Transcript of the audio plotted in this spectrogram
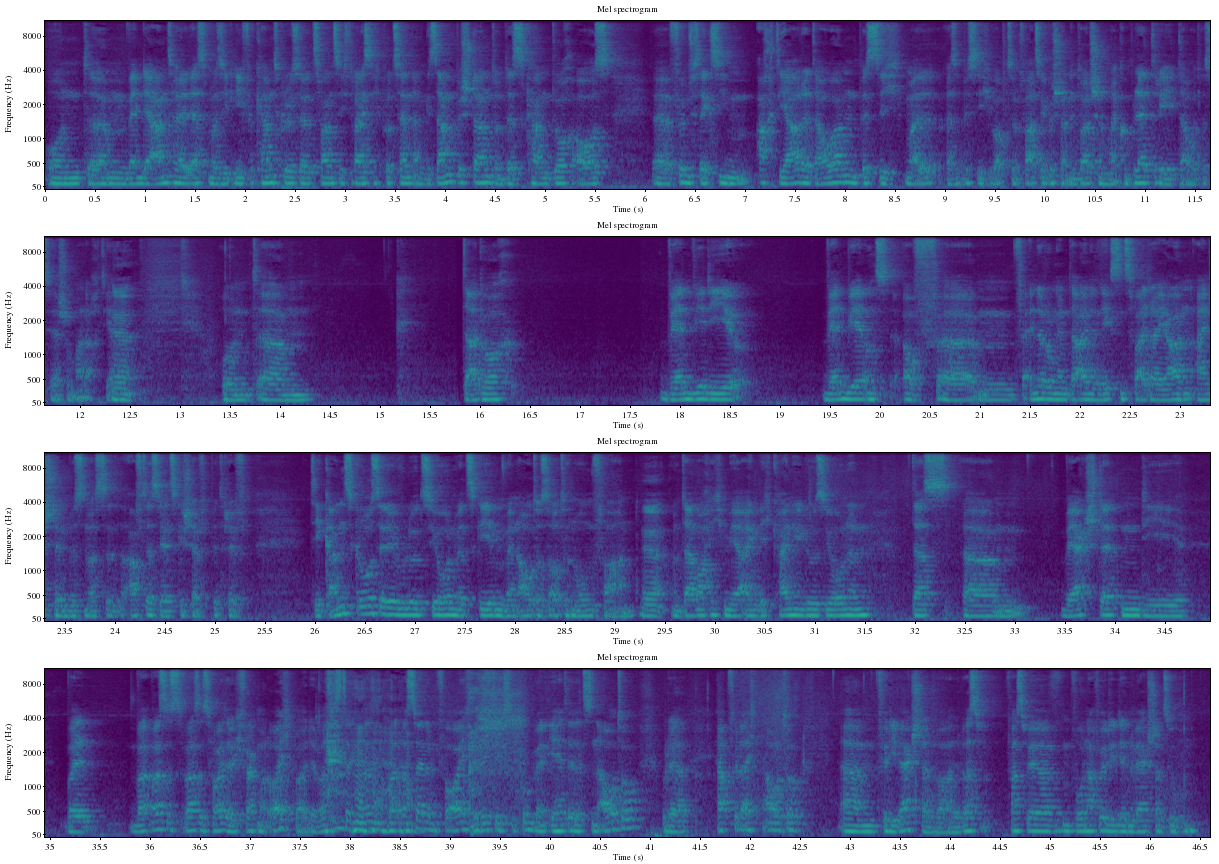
Und ähm, wenn der Anteil erstmal signifikant größer 20, 30 Prozent am Gesamtbestand und das kann durchaus äh, 5, 6, 7, 8 Jahre dauern, bis sich mal, also bis sich überhaupt so ein Fahrzeugbestand in Deutschland mal komplett dreht, dauert das ja schon mal 8 Jahre. Ja. Und ähm, dadurch werden wir die werden wir uns auf ähm, Veränderungen da in den nächsten zwei, drei Jahren einstellen müssen, was das After-Sales-Geschäft betrifft. Die ganz große Revolution wird es geben, wenn Autos autonom fahren. Ja. Und da mache ich mir eigentlich keine Illusionen, dass ähm, Werkstätten, die, weil was ist, was ist heute? Ich frage mal euch beide, was, ist denn, was, was wäre denn für euch der wichtigste Punkt, wenn ihr hättet jetzt ein Auto oder habt vielleicht ein Auto ähm, für die Werkstattwahl? Was, was wär, wonach würdet ihr eine Werkstatt suchen?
